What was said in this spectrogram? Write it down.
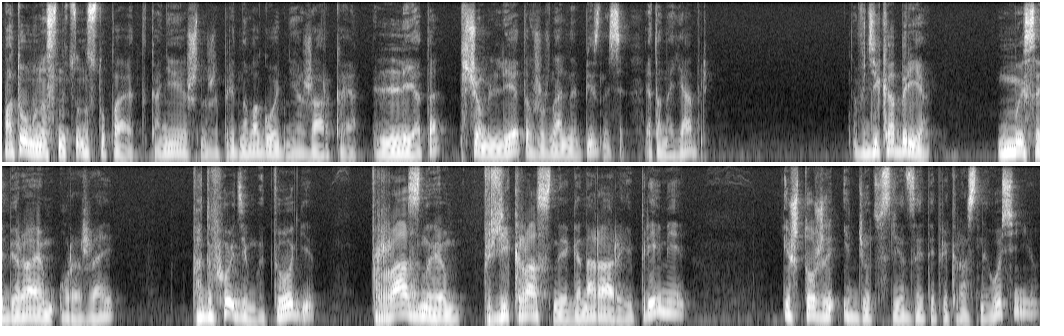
Потом у нас наступает, конечно же, предновогоднее жаркое лето. Причем лето в журнальном бизнесе – это ноябрь. В декабре мы собираем урожай, подводим итоги – празднуем прекрасные гонорары и премии. И что же идет вслед за этой прекрасной осенью?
